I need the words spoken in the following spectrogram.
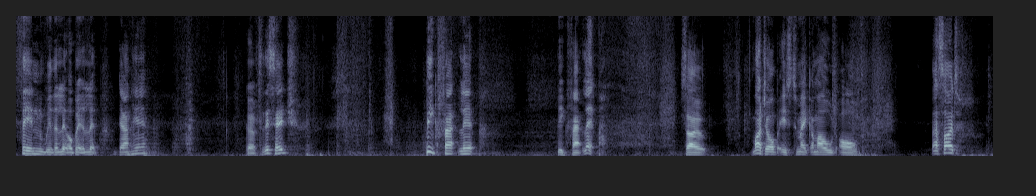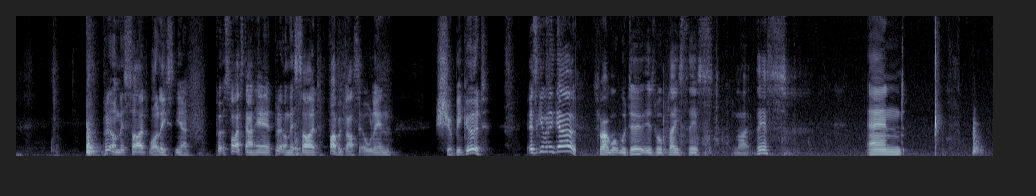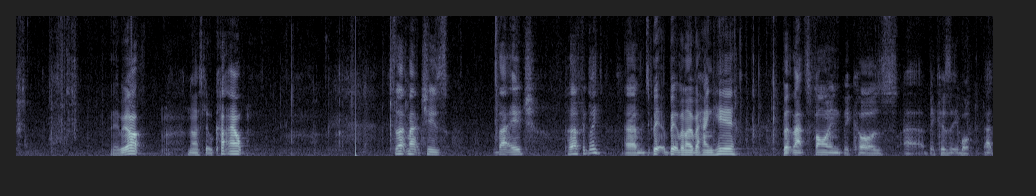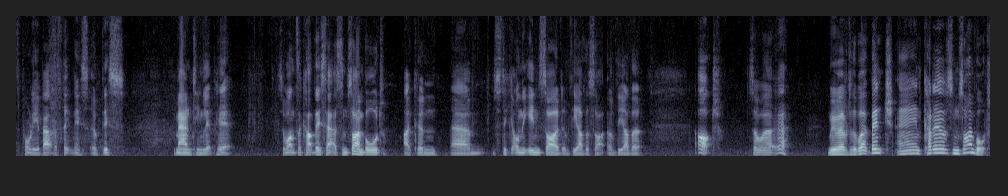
thin with a little bit of lip down here. Go over to this edge. Big fat lip, big fat lip. So my job is to make a mold of that side, put it on this side, well at least, you know, put a slice down here, put it on this side, fiberglass it all in, should be good. Let's give it a go. So right, what we'll do is we'll place this like this, and there we are. Nice little cutout. So that matches that edge perfectly. Um, it's a bit a bit of an overhang here, but that's fine because uh, because it, well that's probably about the thickness of this mounting lip here. So once I cut this out of some signboard, I can um, stick it on the inside of the other side of the other arch. So uh, yeah, move over to the workbench and cut out some signboard.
